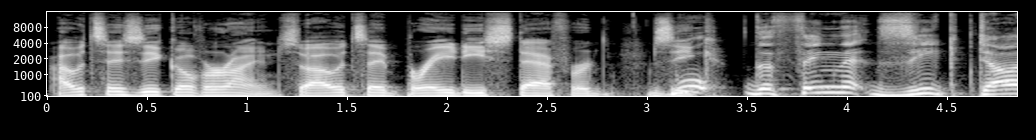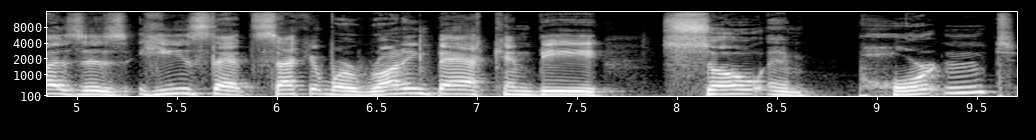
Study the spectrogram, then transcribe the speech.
I would say Zeke over Ryan. So I would say Brady, Stafford, Zeke. Well, the thing that Zeke does is he's that second where running back can be so important.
